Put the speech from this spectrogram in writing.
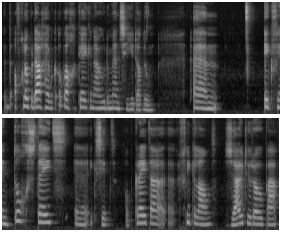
de afgelopen dagen heb ik ook wel gekeken naar hoe de mensen hier dat doen. En ik vind toch steeds. Uh, ik zit op Kreta, uh, Griekenland, Zuid-Europa.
